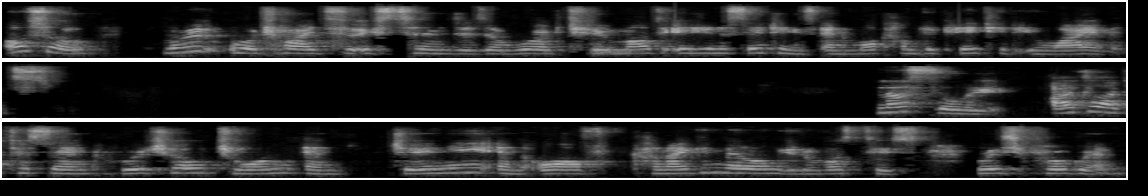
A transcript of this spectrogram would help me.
Also, we will try to extend the work to multi-agent settings and more complicated environments. Lastly, I'd like to thank Rachel, John, and Jenny, and all of Carnegie Mellon University's RACE program.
